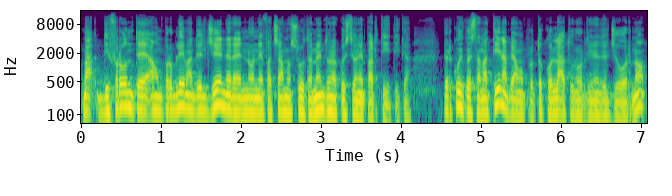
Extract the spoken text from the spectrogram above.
Ma di fronte a un problema del genere non ne facciamo assolutamente una questione partitica. Per cui questa mattina abbiamo protocollato un ordine del giorno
